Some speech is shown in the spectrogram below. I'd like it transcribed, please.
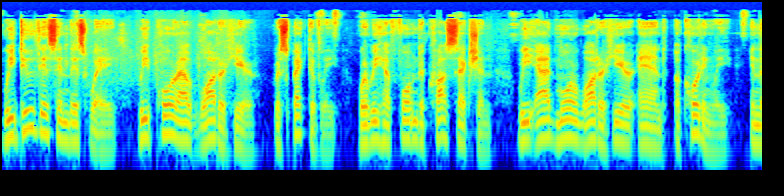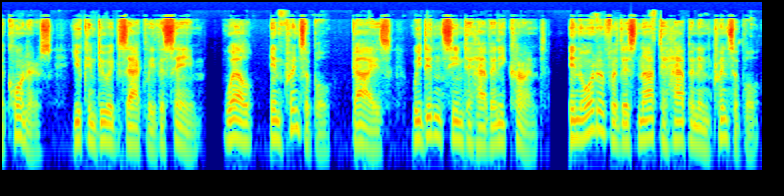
We do this in this way, we pour out water here, respectively, where we have formed a cross-section, we add more water here and, accordingly, in the corners, you can do exactly the same. Well, in principle, guys, we didn't seem to have any current. In order for this not to happen in principle,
